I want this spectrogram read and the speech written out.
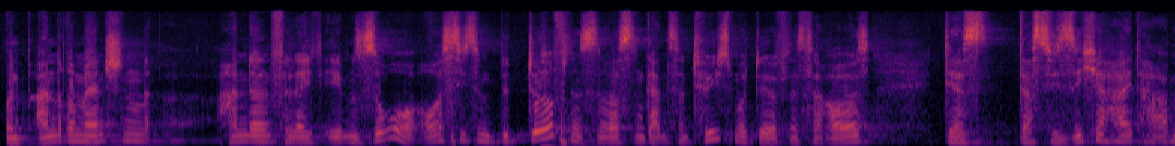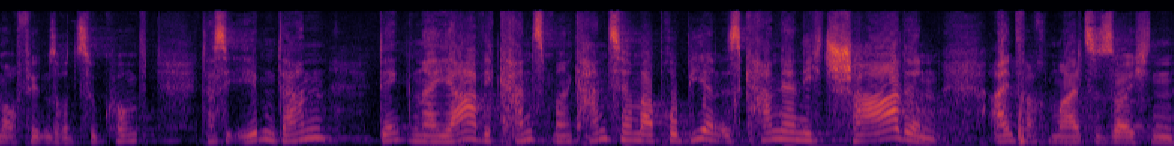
Und andere Menschen handeln vielleicht eben so aus diesem Bedürfnis, was ein ganz natürliches Bedürfnis heraus, dass, dass sie Sicherheit haben auch für unsere Zukunft, dass sie eben dann denken, na ja, wie kann's, man kann es ja mal probieren. Es kann ja nicht schaden, einfach mal zu solchen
